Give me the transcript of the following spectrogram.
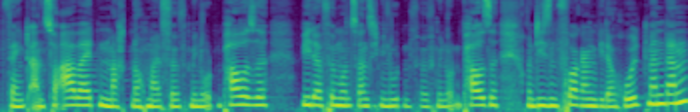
fängt an zu arbeiten, macht nochmal 5 Minuten Pause, wieder 25 Minuten, 5 Minuten Pause und diesen Vorgang wiederholt man dann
